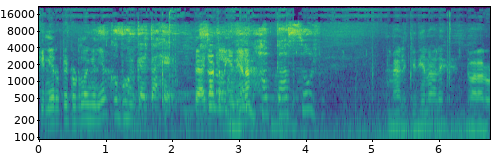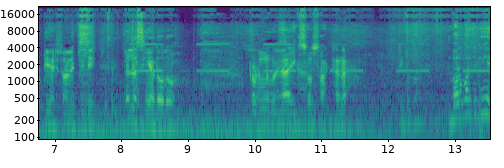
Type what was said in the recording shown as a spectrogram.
ਕਿੰਨੀਆਂ ਰੋਟੀਆਂ ਟੋਟਲ ਹੋਈਆਂ ਦੀਆਂ? ਕਬੂਲ ਕਰਤਾ ਹੈ। ਤੈ ਘੱਟ ਲਈਆਂ ਦੀਆਂ ਨਾ। ਹੱਕ ਦਾ ਸੁਰ। ਮੈਂ ਲਿੱਤੀ ਦੀਆਂ ਨਾਲੇ ਦੁਬਾਰਾ ਰੋਟੀ ਐਕਸਟਰਾ ਲਿੱਤੀ ਦੀ ਤੇ ਲੱਸੀਆਂ ਦੋ ਦੋ। ਟੋਟਲ ਹੋਇਆ 160 ਹੈ ਨਾ? ਬਾਰ ਬਾਰ ਚਲੀਏ?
